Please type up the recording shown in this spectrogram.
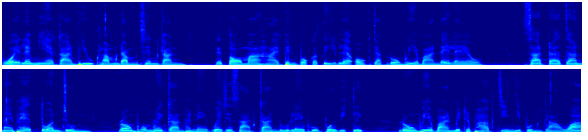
ป่วยและมีอาการผิวคล้ำดำเช่นกัน แต่ต่อมาหายเป็นปกติและออกจากโรงพยาบาลได้แล้ว ศาสตราจารย์นายแพทย์ต้วนจุน รองผู้อำนวยการแผนกเวชศาสตร์การดูแลผู้ป่วยวิกฤต โรงพยาบาลมิตรภาพจีนญี่ปุ่นกล่าวว่า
